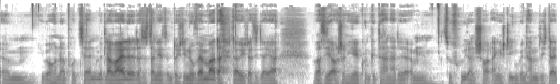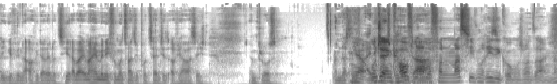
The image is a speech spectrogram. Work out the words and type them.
ähm, über 100 Prozent. Mittlerweile, das ist dann jetzt durch den November, da, dadurch, dass ich da ja, was ich ja auch schon hier kundgetan hatte, ähm, zu früh dann Short eingestiegen bin, haben sich da die Gewinne auch wieder reduziert. Aber immerhin bin ich 25 Prozent jetzt auf Jahressicht im Plus. Ja, unter Inkaufnahme von massivem Risiko, muss man sagen. Ne?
